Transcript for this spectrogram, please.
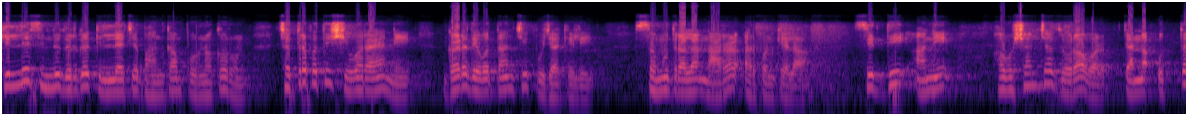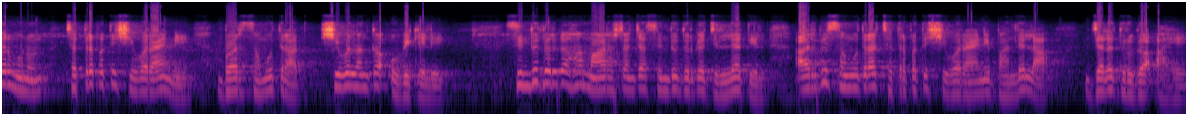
किल्ले सिंधुदुर्ग किल्ल्याचे बांधकाम पूर्ण करून छत्रपती शिवरायांनी गडदेवतांची पूजा केली. समुद्राला नारळ अर्पण केला. सिद्धी आणि हवशांच्या जोरावर त्यांना उत्तर म्हणून छत्रपती शिवरायांनी भर समुद्रात शिवलंका उभी केली. सिंधुदुर्ग हा महाराष्ट्राच्या सिंधुदुर्ग जिल्ह्यातील अरबी समुद्रात छत्रपती शिवरायांनी बांधलेला जलदुर्ग आहे.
